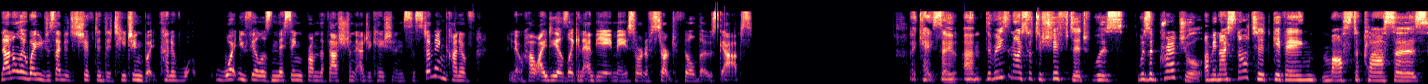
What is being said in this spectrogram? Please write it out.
not only why you decided to shift into teaching, but kind of w- what you feel is missing from the fashion education system and kind of, you know, how ideas like an MBA may sort of start to fill those gaps. Okay, so um, the reason I sort of shifted was was a gradual. I mean, I started giving master classes.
